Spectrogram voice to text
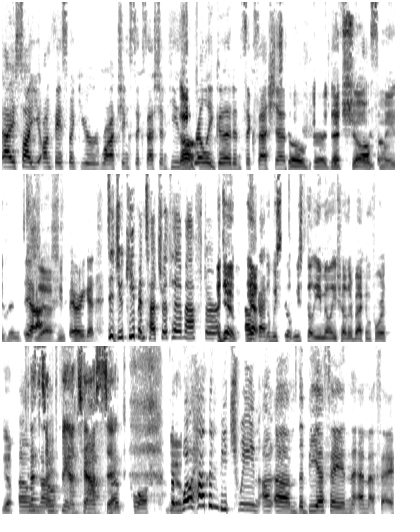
I saw you on Facebook. You're watching Succession. He's oh, really good in Succession. So good. That show awesome. is amazing. Yeah, yeah, he's very good. good. Did you keep in touch with him after? I do. Okay. Yeah, we still we still email each other back and forth. Yep. Oh, that's nice. so fantastic. That's cool. But what happened between uh, um, the BFA and the MFA?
